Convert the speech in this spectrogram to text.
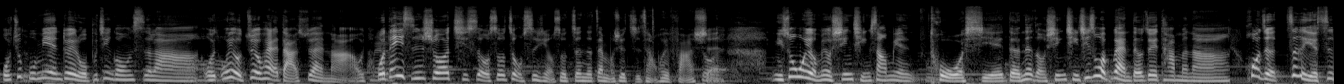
我就不面对了，我不进公司啦。我我有最坏的打算啦。我我的意思是说，其实有时候这种事情，有时候真的在某些职场会发生。你说我有没有心情上面妥协的那种心情？其实我不敢得罪他们啊。或者这个也是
